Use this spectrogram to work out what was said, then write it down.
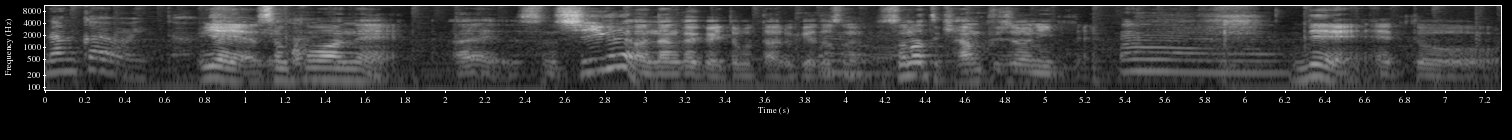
何回も行ったいやいやそこはねあれそのシーガイアは何回か行ったことあるけどそのうん。その後キャンプ場に行ったようん。でえっと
